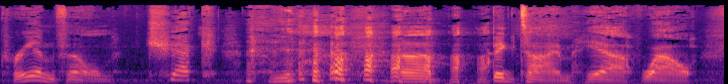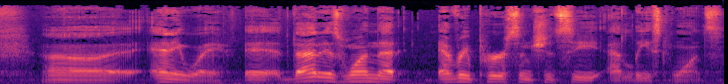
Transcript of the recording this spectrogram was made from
Korean film, check. uh, big time, yeah, wow. Uh, anyway, uh, that is one that every person should see at least once.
